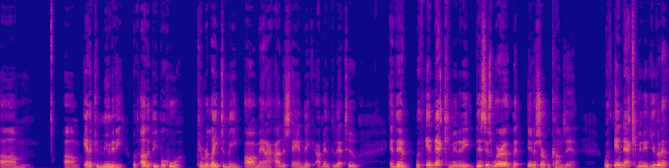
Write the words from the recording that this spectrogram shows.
um, um, in a community with other people who can relate to me. Oh man, I, I understand, Nick. I've been through that too. And then within that community, this is where the inner circle comes in. Within that community, you're gonna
